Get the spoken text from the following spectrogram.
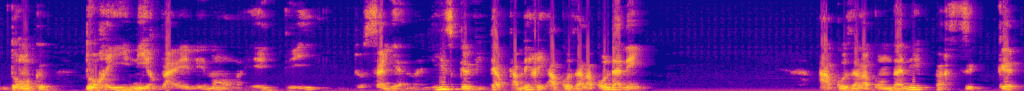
donc toréunir baélément ete tosali analyse que vital camere akozala condamné akozala condamné parce que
